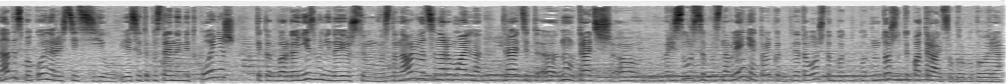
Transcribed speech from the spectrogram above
надо спокойно растить силу. Если ты постоянно метконишь, ты как бы организму не даешь своему восстанавливаться нормально, тратит, э, ну, тратишь э, ресурсы восстановления только для того, чтобы вот, на то, что ты потратил, грубо говоря.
